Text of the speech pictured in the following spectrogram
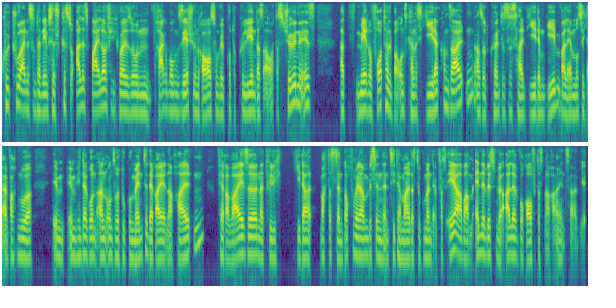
Kultur eines Unternehmens ist, kriegst du alles beiläufig über so einen Fragebogen sehr schön raus und wir protokollieren das auch. Das Schöne ist, hat mehrere Vorteile. Bei uns kann es jeder Consultant, also du könntest es halt jedem geben, weil er muss sich einfach nur im, im Hintergrund an unsere Dokumente der Reihe nach halten. Fairerweise, natürlich, jeder macht das dann doch wieder ein bisschen, dann zieht er mal das Dokument etwas eher, aber am Ende wissen wir alle, worauf das nachher einzahlen wird.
